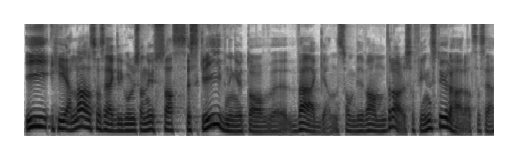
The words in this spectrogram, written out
I hela så att säga, Gregorius av Nyssas beskrivning utav eh, vägen som vi vandrar så finns det ju det här att, så att säga,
